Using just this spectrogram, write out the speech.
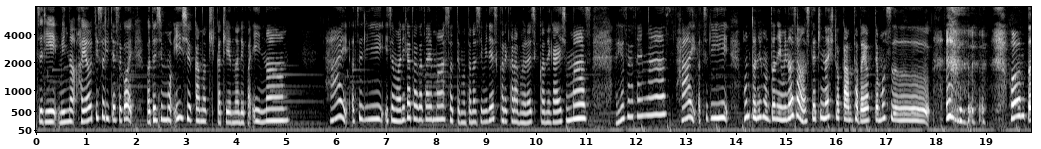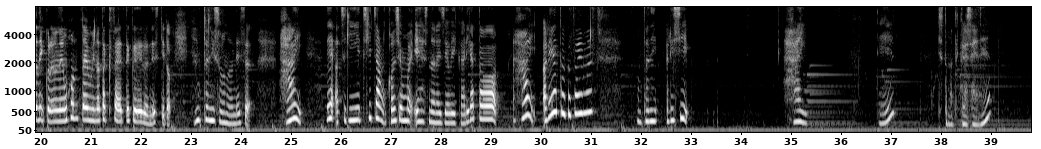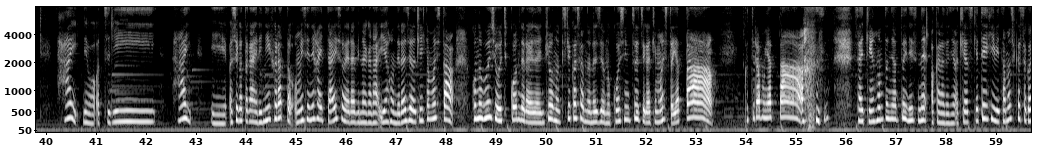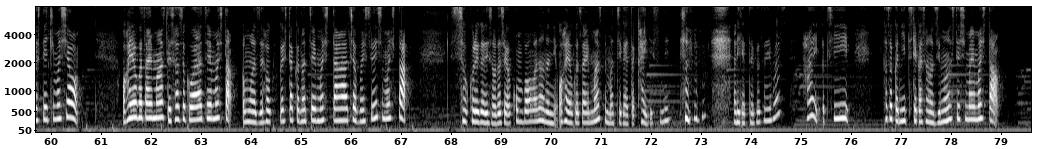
次みんな早起きすぎてすごい。私もいい習慣のきっかけになればいいな。はい、お次、いつもありがとうございます。とっても楽しみです。これからもよろしくお願いします。ありがとうございます。はい、お次、本当に本当に皆さん素敵な人感漂ってます。本当にこれね、本当にみんなたくさんやってくれるんですけど、本当にそうなんです。はい。で、お次、つちゃん、今週も癒しのラジオウィークありがとう。はい、ありがとうございます。本当に嬉しい。はい。でちょっと待ってくださいね。はいではお次はいえー、お仕事帰りにフラッとお店に入ってアイスを選びながらイヤホンでラジオを聴いてました。この文章を打ち込んでる間に今日のつけかさんのラジオの更新通知が来ました。やったー。こちらもやったー。最近本当に暑いですね。お体にお気をつけて日々楽しく過ごしていきましょう。おはようございますって早速笑っちゃいました。思わず報告したくなっちゃいました。長文失礼しました。そう、これがですね、私がこんばんはなのにおはようございますって間違えた回ですね。ありがとうございます。はい、お次。家族につけかさんを自慢してしまいました。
